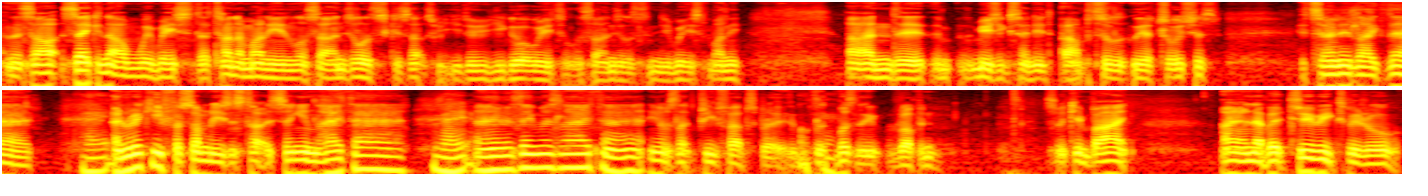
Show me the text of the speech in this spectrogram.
And the second album, we wasted a ton of money in Los Angeles because that's what you do. You go away to Los Angeles and you waste money. And uh, the, the music sounded absolutely atrocious. It sounded like that. Right. And Ricky, for some reason, started singing like that. Right. And everything was like that. You know, it was like Prefab Sprout. It Okay. wasn't rubbing. So we came back. And in about two weeks, we wrote,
